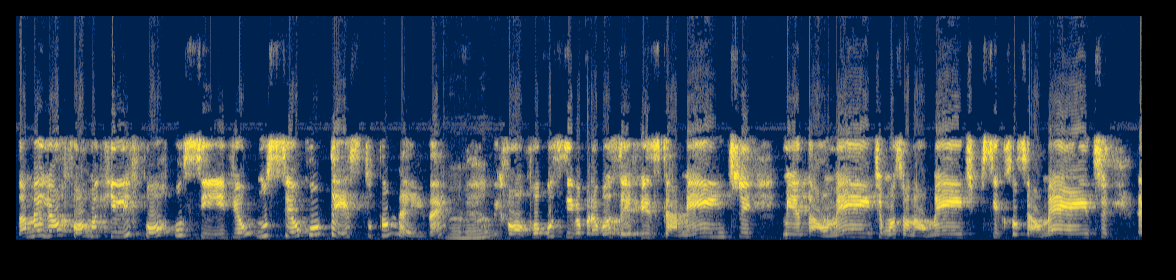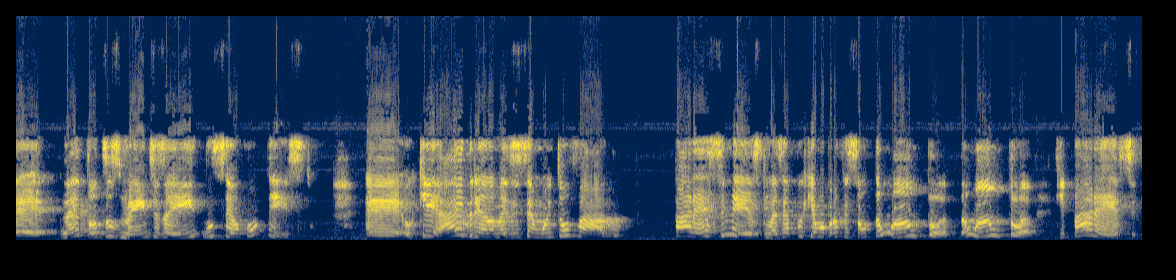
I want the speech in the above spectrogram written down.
da melhor forma que lhe for possível no seu contexto também, né? Uhum. Que for, for possível para você fisicamente, mentalmente, emocionalmente, psicossocialmente, é, né? Todos os mentes aí no seu contexto. É, o que, ah, Adriana, mas isso é muito vago. Parece mesmo, mas é porque é uma profissão tão ampla, tão ampla, que parece.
